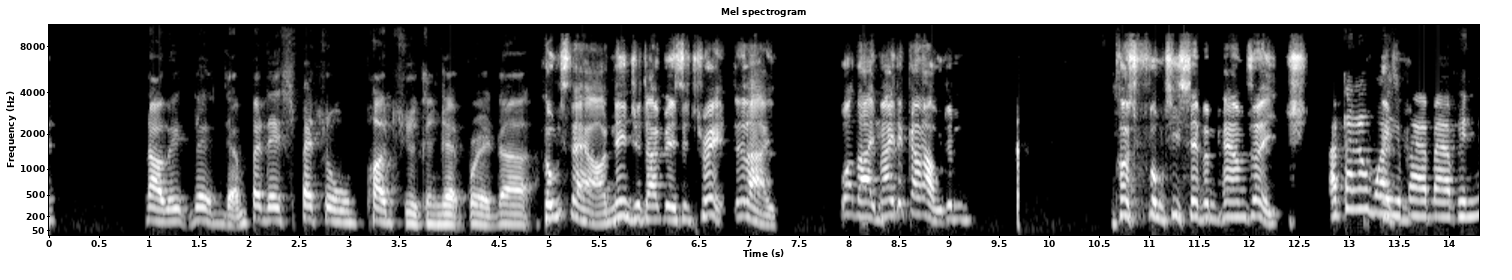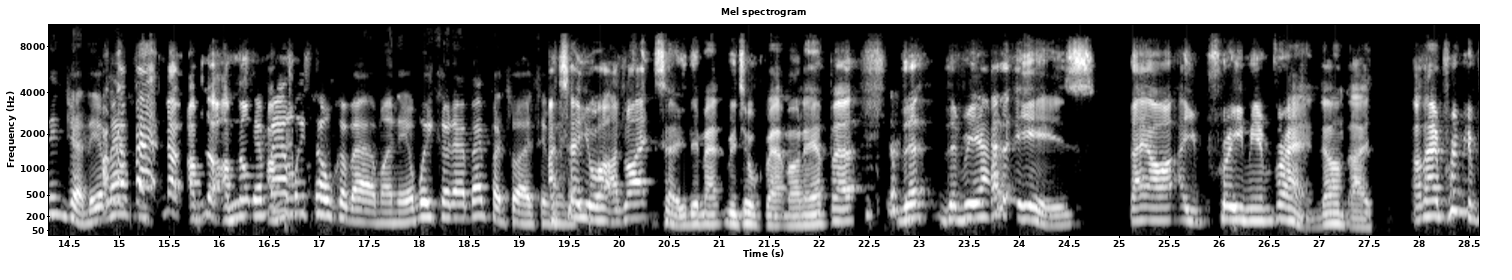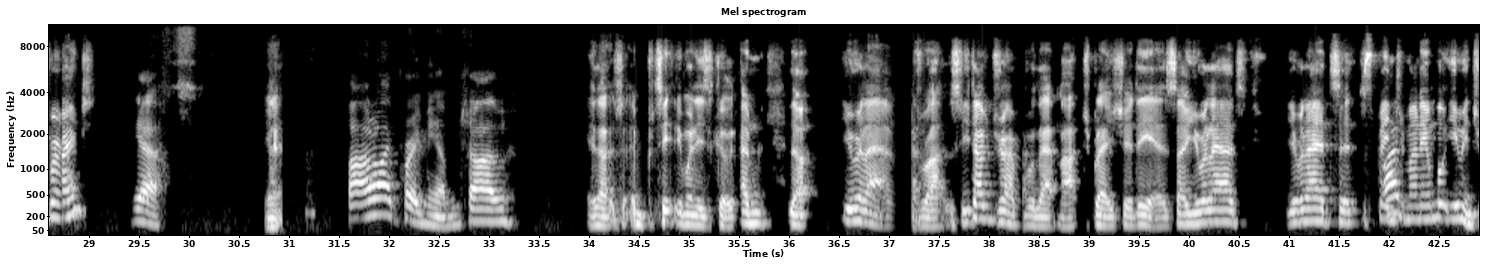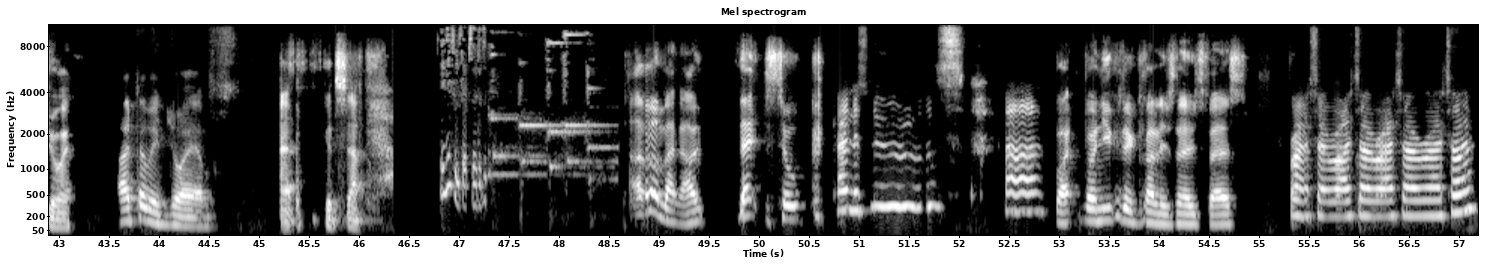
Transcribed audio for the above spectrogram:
No, it, they- they- but there's special pods you can get for it. Uh, Of course they are. Ninja don't miss a trick, do they? What they made of gold and cost forty-seven pounds each. I don't know why you're bad mouthing ninja. The I'm amount, not bad. No, I'm not. I'm not. the I'm amount not we talk about money, and we could have advertising. I tell you what, I'd like to the amount we talk about on here, but the the reality is they are a premium brand, aren't they? Are they a premium brand? Yeah. Yeah. But I like premium, so You know, particularly when he's good. And look, you're allowed, right? So you don't travel that much, bless you, dear. So you're allowed. You're allowed to spend I'm- your money on what you enjoy. I do enjoy them. Uh, good stuff. On that note, let's talk. Kindness news. Uh, Right, when you can do kindness news first. righto, righto, righto, righto.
